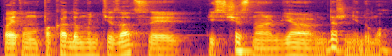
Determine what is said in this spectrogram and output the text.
Поэтому пока до монетизации, если честно, я даже не думал.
